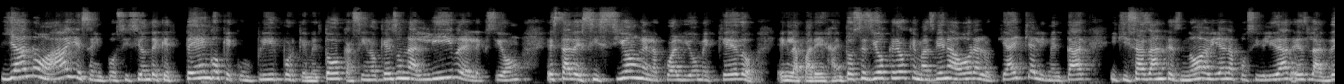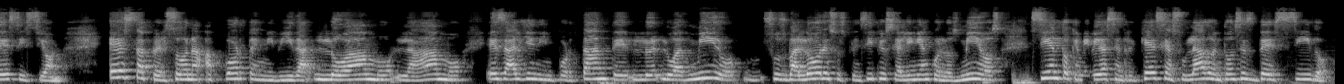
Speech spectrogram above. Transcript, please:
ya no hay esa imposición de que tengo que cumplir porque me toca, sino que es una libre elección, esta decisión en la cual yo me quedo en la pareja. Entonces yo creo que más bien ahora lo que hay que alimentar y quizás antes no había la posibilidad es la decisión. Esta persona aporta en mi vida, lo amo, la amo, es alguien importante, lo, admiro, sus valores, sus principios se alinean con los míos, siento que mi vida se enriquece a su lado, entonces decido,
